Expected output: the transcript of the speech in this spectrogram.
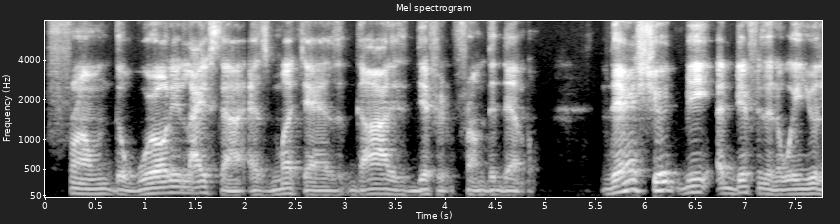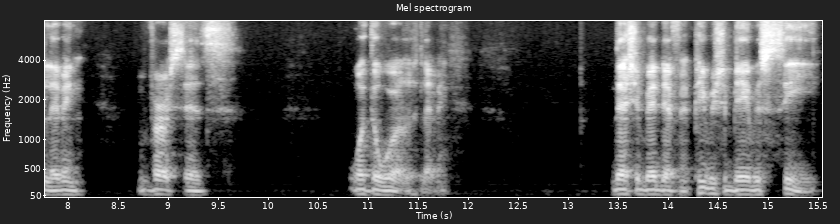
from the worldly lifestyle as much as God is different from the devil. There should be a difference in the way you're living versus what the world is living. There should be a difference. People should be able to see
